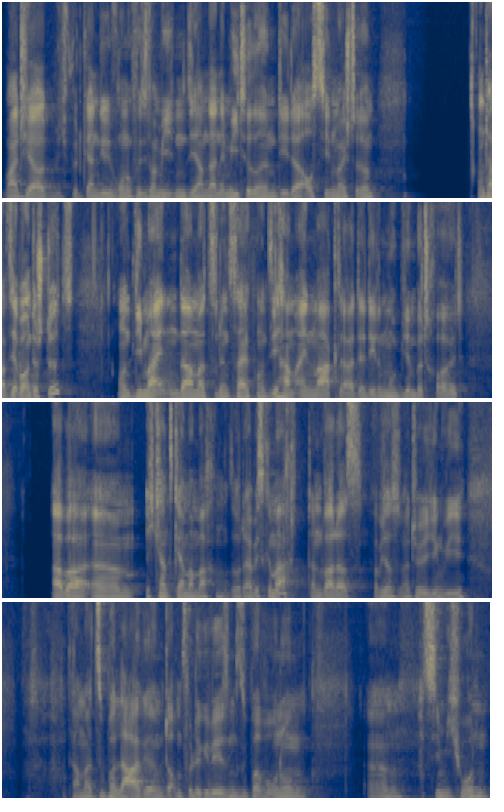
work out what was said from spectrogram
meinte ja, ich würde gerne die Wohnung für sie vermieten. Sie haben da eine Mieterin, die da ausziehen möchte und habe sie aber unterstützt. Und die meinten damals zu dem Zeitpunkt, sie haben einen Makler, der deren Immobilien betreut, aber ähm, ich kann es gerne mal machen. So, da habe ich es gemacht. Dann war das, habe ich das natürlich irgendwie damals super Lage im Doppenfülle gewesen, super Wohnung, ähm, ziemlich hohen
